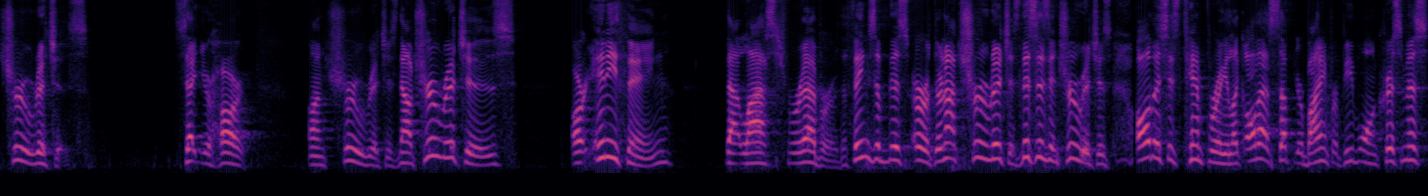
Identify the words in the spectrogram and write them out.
true riches. Set your heart on true riches. Now, true riches are anything that lasts forever. The things of this earth, they're not true riches. This isn't true riches. All this is temporary. Like all that stuff you're buying for people on Christmas,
